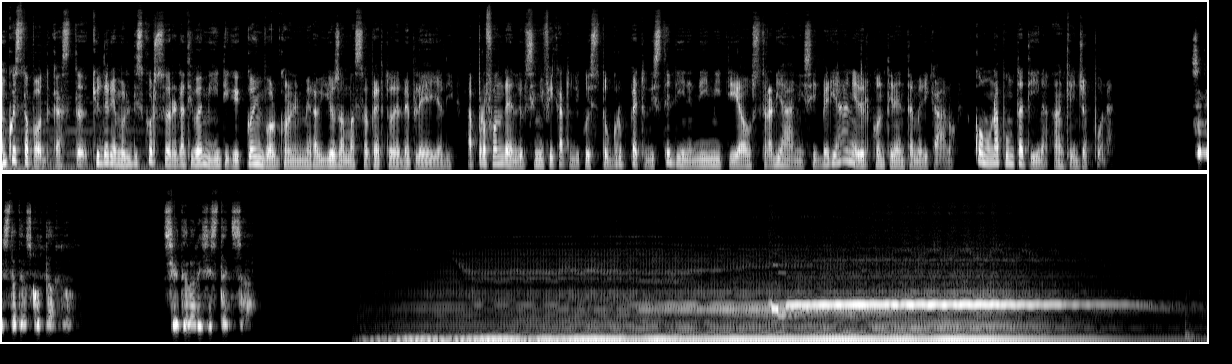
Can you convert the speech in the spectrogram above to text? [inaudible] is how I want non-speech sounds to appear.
Con questo podcast chiuderemo il discorso relativo ai miti che coinvolgono il meraviglioso ammasso aperto delle Pleiadi, approfondendo il significato di questo gruppetto di stelline nei miti australiani, siberiani e del continente americano, con una puntatina anche in Giappone. Se mi state ascoltando, siete la resistenza.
